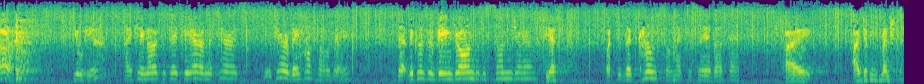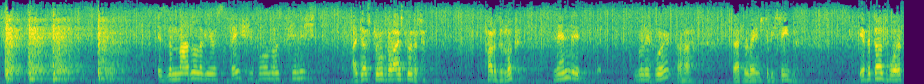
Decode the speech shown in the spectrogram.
Lara, you here? I came out to take the air on the terrace. It's terribly hot all day. Is that because we're being drawn to the sun, Jor-El? Yes. What did the council have to say about that? I. I didn't mention it. Is the model of your spaceship almost finished? I just drove the last rivet. How does it look? Splendid. But will it work? Uh, that remains to be seen. If it does work,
